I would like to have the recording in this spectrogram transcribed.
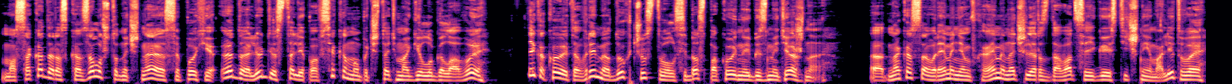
Масакада рассказал, что начиная с эпохи Эда люди стали по-всякому почитать могилу головы, и какое-то время дух чувствовал себя спокойно и безмятежно. Однако со временем в храме начали раздаваться эгоистичные молитвы,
